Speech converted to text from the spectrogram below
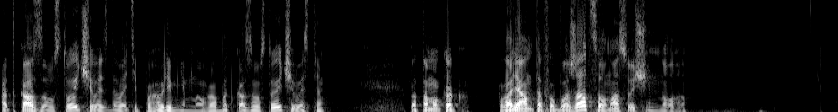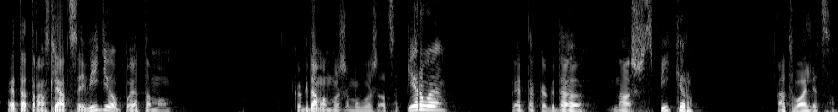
Отказоустойчивость. Давайте поговорим немного об отказоустойчивости. Потому как вариантов облажаться у нас очень много. Это трансляция видео, поэтому когда мы можем облажаться? Первое — это когда наш спикер отвалится.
